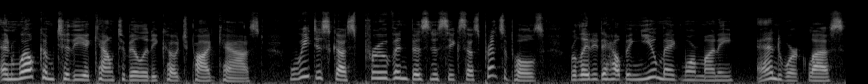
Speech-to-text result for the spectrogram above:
And welcome to the Accountability Coach podcast, where we discuss proven business success principles related to helping you make more money and work less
